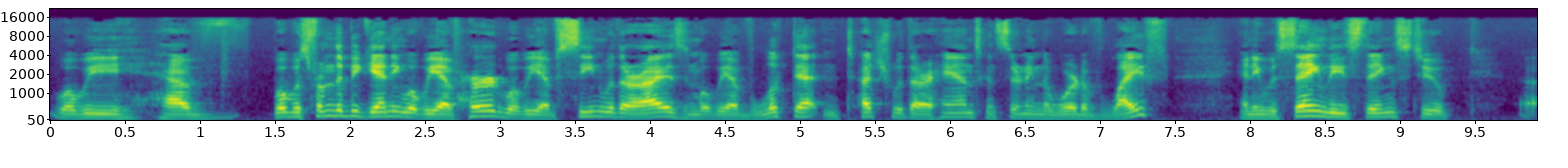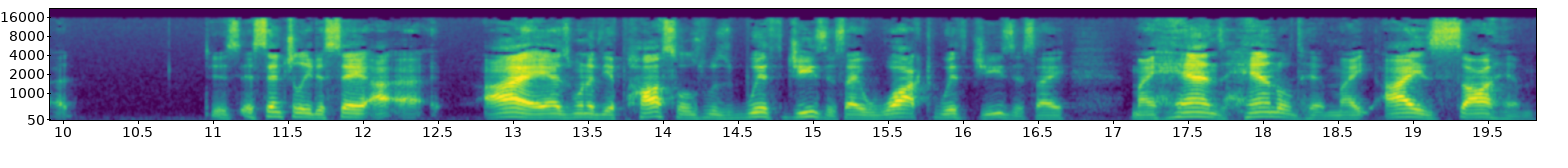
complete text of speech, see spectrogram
what we have, what was from the beginning, what we have heard, what we have seen with our eyes, and what we have looked at and touched with our hands concerning the word of life. And he was saying these things to, uh, essentially to say, I, I, as one of the apostles, was with Jesus. I walked with Jesus. I my hands handled him, my eyes saw him.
